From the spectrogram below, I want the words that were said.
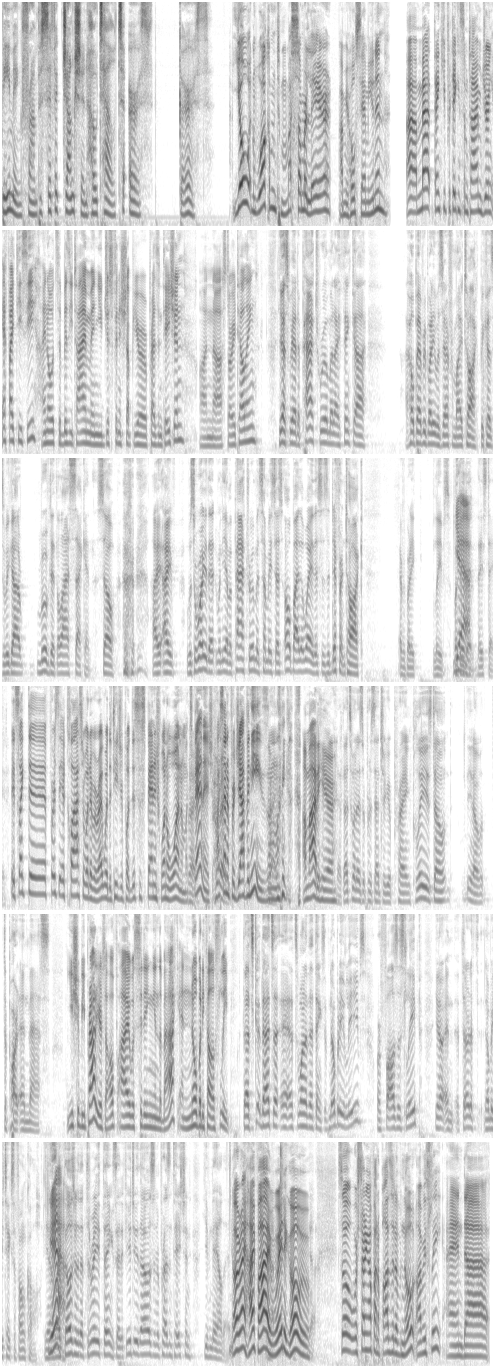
beaming from Pacific Junction Hotel to Earth. Girth. Yo, and welcome to my summer lair. I'm your host, Sam Younan. Uh, Matt, thank you for taking some time during FITC. I know it's a busy time and you just finished up your presentation on uh, storytelling. Yes, we had a packed room, and I think uh, I hope everybody was there for my talk because we got moved at the last second. So I, I was worried that when you have a packed room and somebody says, "Oh, by the way, this is a different talk," everybody leaves. But Yeah. they, they stayed. It's like the first day of class or whatever, right? Where the teacher put, this is Spanish 101. I'm like, Right. Spanish? I Right. signed up for Japanese. I'm like, I'm out of here. Yeah, that's when, as a presenter, you're praying, "Please don't, you know, depart en masse." You should be proud of yourself. I was sitting in the back and nobody fell asleep. That's good. That's a, that's one of the things. If nobody leaves or falls asleep, you know, and third, if nobody takes a phone call. You know, Yeah. like those are the three things that if you do those in a presentation, you've nailed it. All right, high five. Way to go. Yeah. So we're starting off on a positive note, obviously, and uh,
